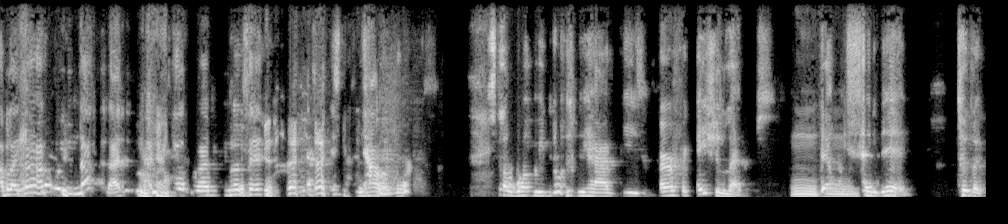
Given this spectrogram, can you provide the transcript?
I'm like, no, I don't owe you nothing. I didn't. I didn't tell Brian, you know what I'm saying? That's basically how it works. So what we do is we have these verification letters that we Mhm. send in to the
